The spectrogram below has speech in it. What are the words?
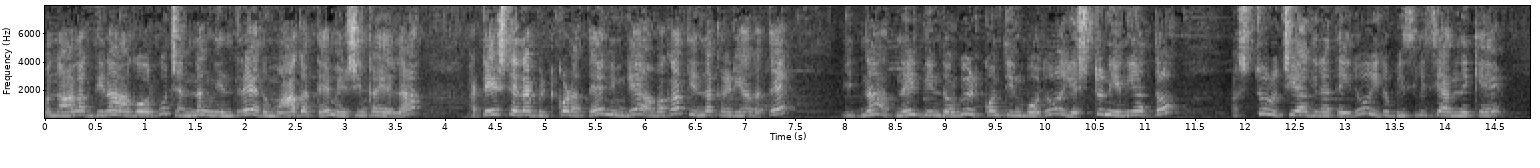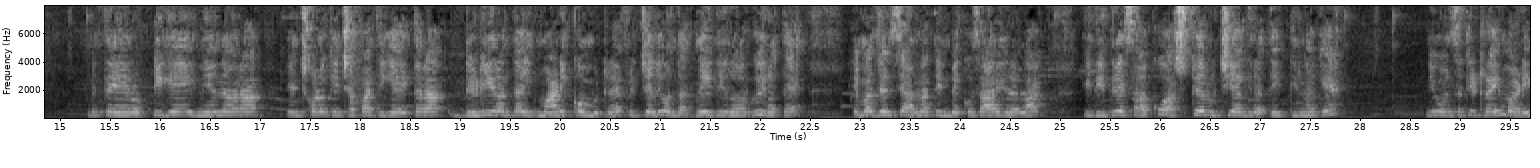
ಒಂದು ನಾಲ್ಕು ದಿನ ಆಗೋವರೆಗೂ ಚೆನ್ನಾಗಿ ನಿಂತರೆ ಅದು ಮಾಗತ್ತೆ ಮೆಣಸಿನ್ಕಾಯಿ ಎಲ್ಲ ಆ ಟೇಸ್ಟ್ ಎಲ್ಲ ಬಿಟ್ಕೊಳತ್ತೆ, ನಿಮಗೆ ಆವಾಗ ತಿನ್ನಕ್ಕೆ ರೆಡಿ ಆಗತ್ತೆ. ಇದನ್ನ ಹದಿನೈದು ದಿನದವರೆಗೂ ಇಟ್ಕೊಂಡು ತಿನ್ಬೋದು. ಎಷ್ಟು ನೆನೆಯತ್ತೋ ಅಷ್ಟು ರುಚಿಯಾಗಿರತ್ತೆ ಇದು. ಇದು ಬಿಸಿ ಬಿಸಿ ಅನ್ನಕ್ಕೆ, ಮತ್ತು ರೊಟ್ಟಿಗೆ, ಇನ್ನೇನಾರ ನೆಂಚ್ಕೊಳ್ಳೋಕ್ಕೆ ಚಪಾತಿಗೆ, ಈ ಥರ ದಿಢೀರಂತ ಇದು ಮಾಡಿಕೊಂಬಿಟ್ರೆ ಫ್ರಿಜ್ಜಲ್ಲಿ ಒಂದು ಹದಿನೈದು ದಿನವರೆಗೂ ಇರುತ್ತೆ. ಎಮರ್ಜೆನ್ಸಿ ಅನ್ನ ತಿನ್ನಬೇಕು ಸಾರಿರಲ್ಲ. ಇದಿದ್ರೆ ಸಾಕು, ಅಷ್ಟೇ ರುಚಿಯಾಗಿರುತ್ತೆ ಇದು ತಿನ್ನೋಕ್ಕೆ ನೀವು ಒಂದ್ಸತಿ ಟ್ರೈ ಮಾಡಿ,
